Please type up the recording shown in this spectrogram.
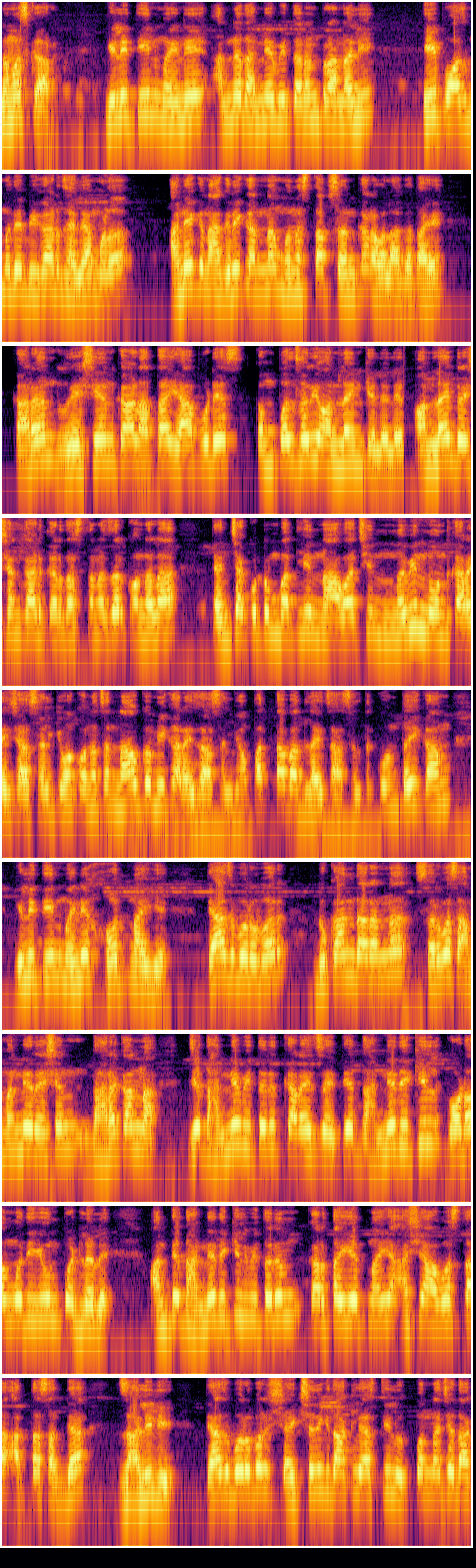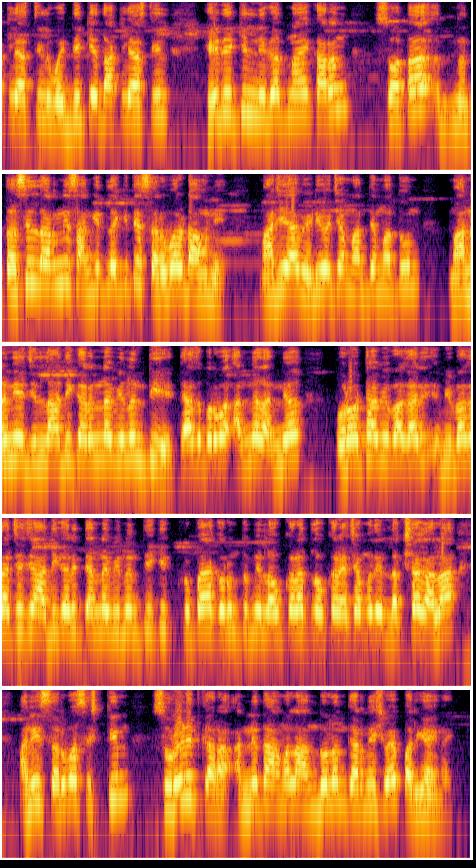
नमस्कार. गेली तीन महिने अन्नधान्य वितरण प्रणाली ई पॉजमध्ये बिघाड झाल्यामुळं अनेक नागरिकांना मनस्ताप सहन करावा लागत आहे. कारण रेशन कार्ड आता यापुढे कंपल्सरी ऑनलाईन केलेले ऑनलाईन रेशन कार्ड करत असताना जर कोणाला त्यांच्या कुटुंबातली नावाची नवीन नोंद करायची असेल किंवा कोणाचं नाव कमी करायचं असेल किंवा पत्ता बदलायचा असेल तर कोणतंही काम गेली तीन महिने होत नाहीये. त्याचबरोबर दुकानदारांना सर्वसामान्य रेशन धारकांना जे धान्य वितरित करायचं आहे ते धान्य देखील गोडाऊनमध्ये येऊन पडलेलं आहे. आणि ते धान्य देखील वितरण करता येत नाही अशी अवस्था आत्ता सध्या झालेली आहे. त्याचबरोबर शैक्षणिक दाखले असतील उत्पन्नाचे दाखले असतील वैद्यकीय दाखले असतील हे देखील निघत नाही. कारण स्वतः तहसीलदारांनी सांगितलं की ते सर्व्हर डाऊन आहे. माझी या व्हिडिओच्या माध्यमातून माननीय जिल्हा अधिकाऱ्यांना विनंती आहे. त्याचबरोबर अन्नधान्य पुरवठा विभागा विभागाचे जे अधिकारी त्यांना विनंती की कृपया करून तुम्ही लवकरात लवकर याच्यामध्ये लक्ष घाला आणि सर्व सिस्टीम सुरळीत करा. अन्यथा आम्हाला आंदोलन करण्याशिवाय पर्याय नाही.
